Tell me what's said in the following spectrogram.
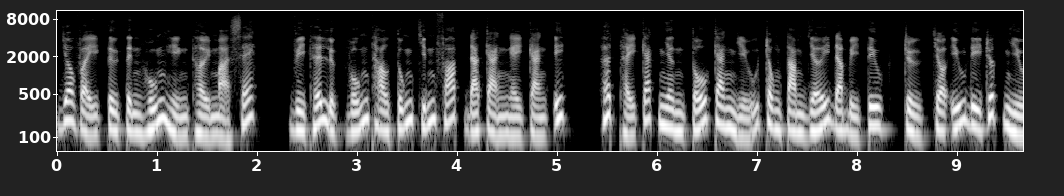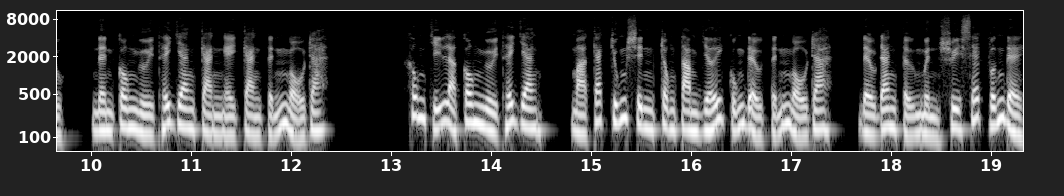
Do vậy từ tình huống hiện thời mà xét, vì thế lực vốn thao túng chính pháp đã càng ngày càng ít, hết thảy các nhân tố can nhiễu trong tam giới đã bị tiêu trừ cho yếu đi rất nhiều nên con người thế gian càng ngày càng tỉnh ngộ ra. Không chỉ là con người thế gian, mà các chúng sinh trong tam giới cũng đều tỉnh ngộ ra, đều đang tự mình suy xét vấn đề.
